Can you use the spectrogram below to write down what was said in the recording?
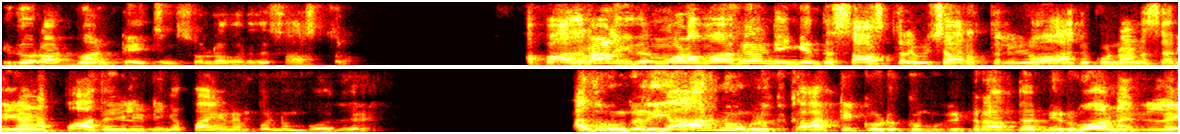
இது ஒரு அட்வான்டேஜ்னு சொல்ல வருது சாஸ்திரம். அப்ப அதனால இதன் மூலமாக நீங்க இந்த சாஸ்திர விசாரத்திலையும் அதுக்குண்டான சரியான பாதைகளையும் நீங்க பயணம் பண்ணும்போது அது உங்களை யாருன்னு உங்களுக்கு காட்டி கொடுக்கும்கின்ற அந்த நிர்வாண நிலை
